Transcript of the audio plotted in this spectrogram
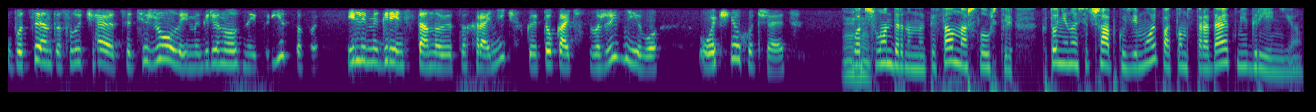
у пациента случаются тяжелые мигренозные приступы или мигрень становится хронической, то качество жизни его очень ухудшается. Вот Швондер нам написал, наш слушатель, кто не носит шапку зимой, потом страдает мигренью.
